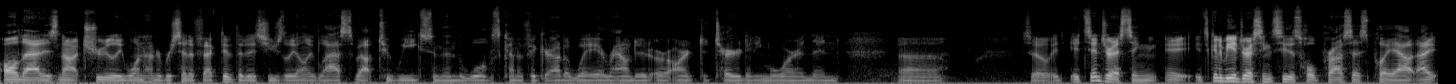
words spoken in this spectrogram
all that is not truly 100% effective that it's usually only lasts about two weeks and then the wolves kind of figure out a way around it or aren't deterred anymore and then uh, so it, it's interesting. It, it's going to be interesting to see this whole process play out. I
